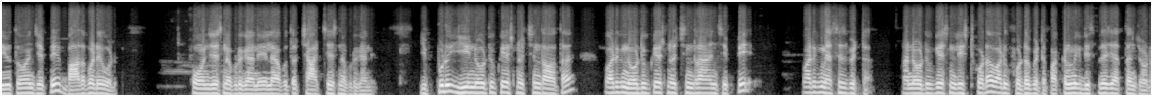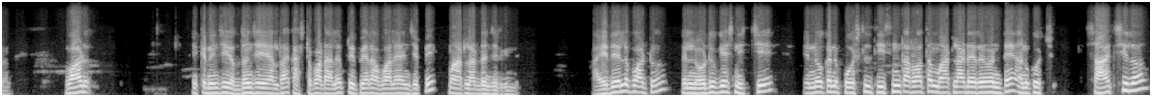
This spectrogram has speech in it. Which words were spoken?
జీవితం అని చెప్పి బాధపడేవాడు. ఫోన్ చేసినప్పుడు కానీ లేకపోతే చాట్ చేసినప్పుడు కానీ ఇప్పుడు ఈ నోటిఫికేషన్ వచ్చిన తర్వాత వాడికి నోటిఫికేషన్ వచ్చిందిరా అని చెప్పి వాడికి మెసేజ్ పెట్టా. ఆ నోటిఫికేషన్ లిస్ట్ కూడా వాడికి ఫోటో పెట్టా. పక్కన మీకు డిస్ప్లే చేస్తాను చూడండి. వాడు ఇక్కడ నుంచి యుద్ధం చేయాలిరా కష్టపడాలి ప్రిపేర్ అవ్వాలి అని చెప్పి మాట్లాడడం జరిగింది. ఐదేళ్ళ పాటు వీళ్ళు నోటిఫికేషన్ ఇచ్చి ఎన్నో కొన్ని పోస్టులు తీసిన తర్వాత మాట్లాడారు అంటే అనుకోవచ్చు. సాక్షిలో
